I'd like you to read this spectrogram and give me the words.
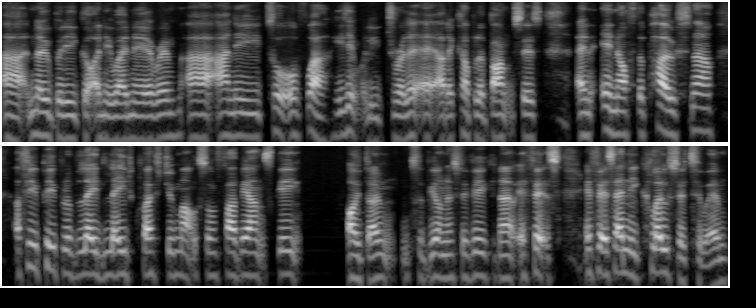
uh, nobody got anywhere near him. Uh, and he sort of, well, he didn't really drill it. It had a couple of bounces and in off the post. Now, a few people have laid laid question marks on Fabianski. I don't, to be honest with you. You know, if it's if it's any closer to him,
